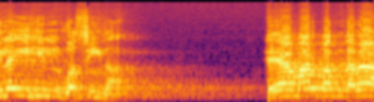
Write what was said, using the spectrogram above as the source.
ইলাইহিল হে আমার বান্দারা,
